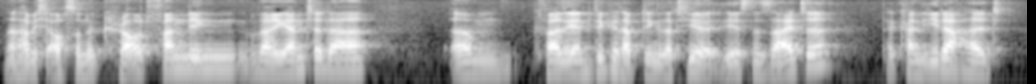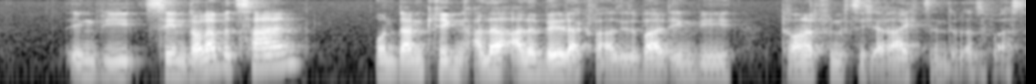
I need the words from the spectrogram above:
Und dann habe ich auch so eine Crowdfunding-Variante da ähm, quasi entwickelt, habe denen gesagt, hier, hier ist eine Seite, da kann jeder halt irgendwie 10 Dollar bezahlen und dann kriegen alle alle Bilder quasi, sobald irgendwie 350 erreicht sind oder sowas.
